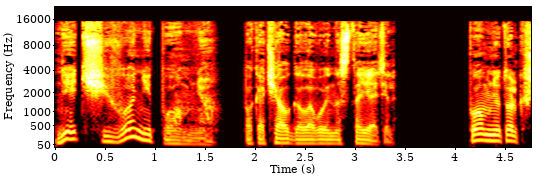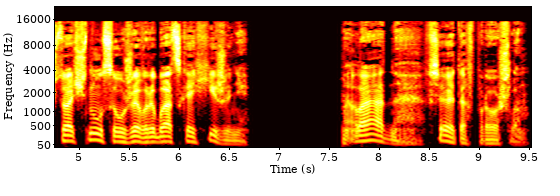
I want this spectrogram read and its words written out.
«Ничего не помню», — покачал головой настоятель. «Помню только, что очнулся уже в рыбацкой хижине. Ладно, все это в прошлом.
